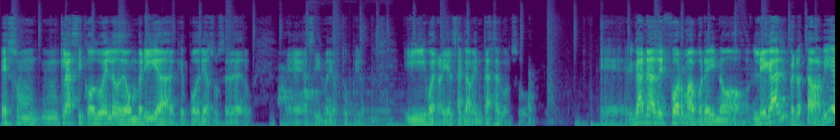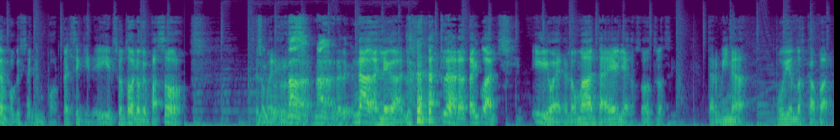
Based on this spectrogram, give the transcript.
Es un, un clásico duelo de hombría que podría suceder eh, así, medio estúpido. Y bueno, ahí él saca ventaja con su. Eh, gana de forma por ahí no legal, pero estaba bien, porque ya que importa, él se quiere ir. Yo todo lo que pasó se lo Sí, merece. pero nada, nada era legal. Nada es legal, claro, tal cual. Y bueno, lo mata a él y a los otros y termina pudiendo escapar.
